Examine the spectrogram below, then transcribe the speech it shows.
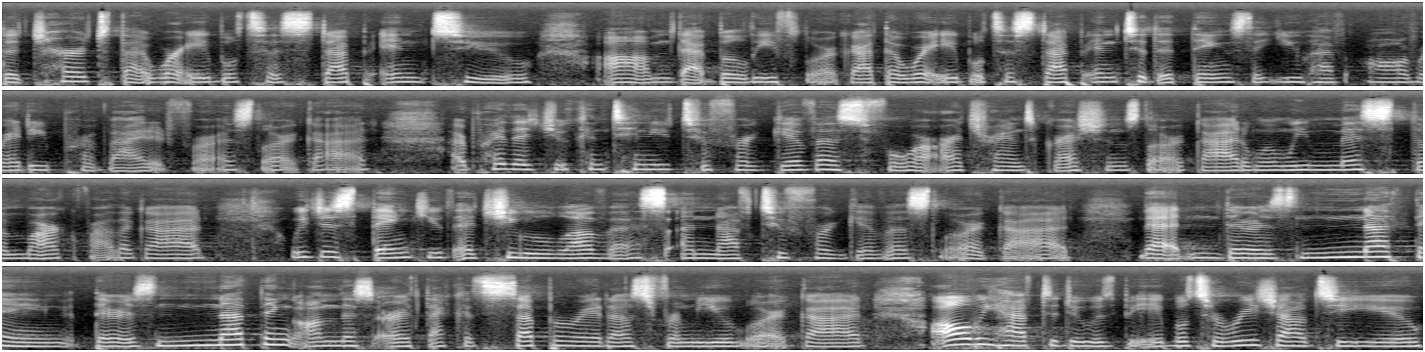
the church, that we're able to step into um, that belief, Lord God, that we're able to step into the things that you have already provided for us, Lord God. I pray that you continue to forgive us for our transgressions, Lord God, when we miss the mark, Father God. We just thank you that you love us enough to forgive us, Lord God, that there is nothing, there is nothing on this earth that could separate us from you, Lord God. All we have to do is be able to reach out to you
